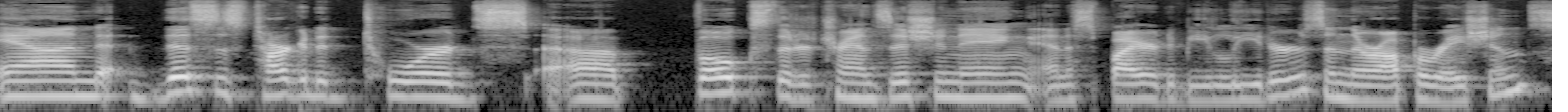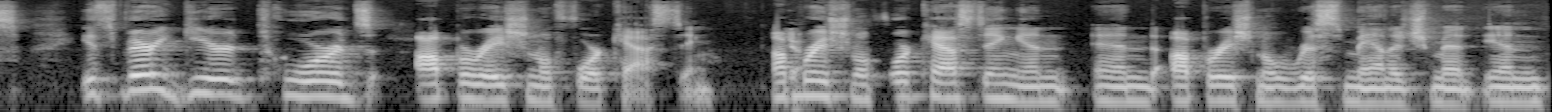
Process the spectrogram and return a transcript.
And this is targeted towards uh, folks that are transitioning and aspire to be leaders in their operations. It's very geared towards operational forecasting, operational forecasting and, and operational risk management in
